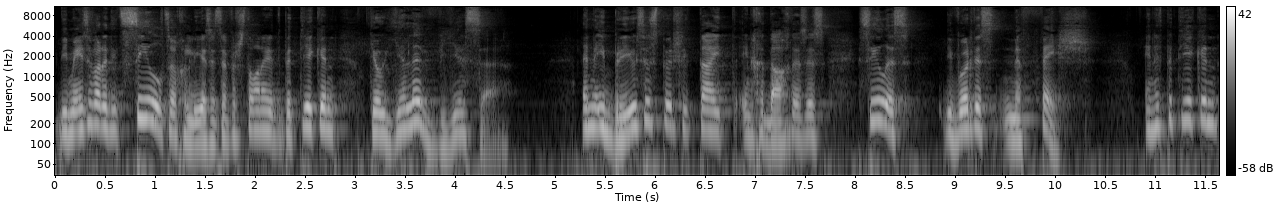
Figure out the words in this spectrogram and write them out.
Die mense wat dit siel sou gelees het, sou verstaan dit beteken jou hele wese. In Hebreëse spiritualiteit en gedagtes is siel is die woord is nefesh en dit beteken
